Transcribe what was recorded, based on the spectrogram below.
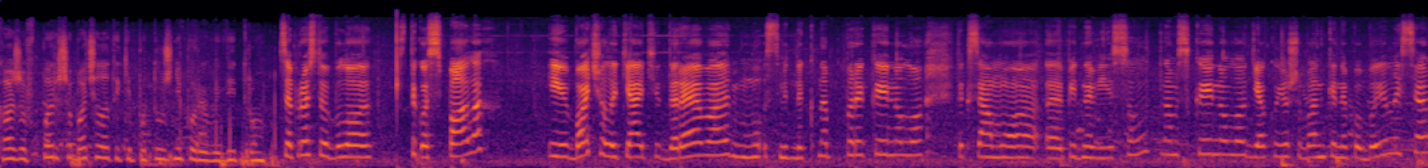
Каже, вперше бачила такі потужні пориви вітру. Це просто було тако спалах. І бачу, летять дерева, смітник перекинуло. Так само е, під навісом нам скинуло. Дякую, що банки не побилися.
